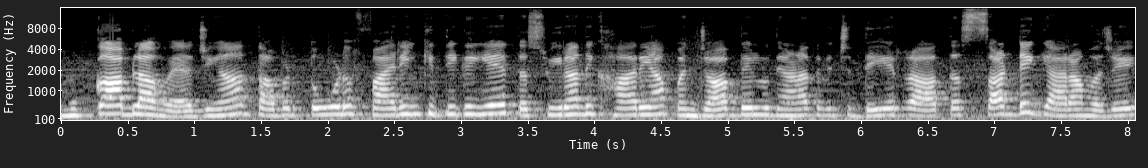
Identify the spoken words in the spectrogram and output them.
ਮੁਕਾਬਲਾ ਹੋਇਆ। ਜੀਆਂ ਤਾਬੜਤੋੜ ਫਾਇਰਿੰਗ ਕੀਤੀ ਗਈ ਹੈ। ਤਸਵੀਰਾਂ ਦਿਖਾ ਰਿਹਾ, ਪੰਜਾਬ ਦੇ ਲੁਧਿਆਣਾ ਦੇ ਵਿੱਚ ਦੇਰ ਰਾਤ 11:30 ਵਜੇ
